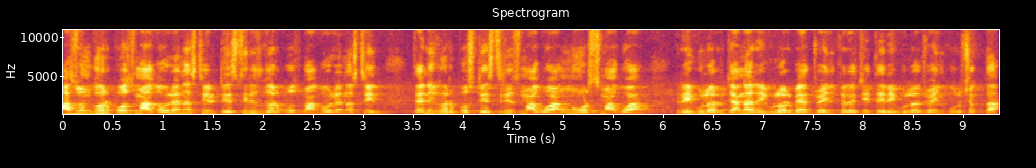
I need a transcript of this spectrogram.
अजून घरपोच मागवल्या नसतील टेस्ट सिरीज घरपोच मागवल्या नसतील त्यांनी घरपोच टेस्ट सिरीज मागवा नोट्स मागवा. रेग्युलर ज्यांना रेग्युलर बॅच जॉईन करायची ते रेग्युलर जॉईन करू शकता.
